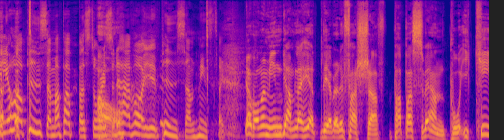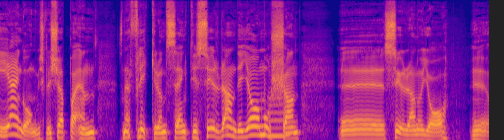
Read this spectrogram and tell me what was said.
vill ju ha pinsamma pappastories Ja. så det här var ju pinsamt minst sagt. Jag var med min gamla hetlevrade farsa, pappa Sven, på Ikea en gång. Vi skulle köpa en sån här flickrumssäng till syrran. Det är jag, morsan, eh, syrran och jag. Eh,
